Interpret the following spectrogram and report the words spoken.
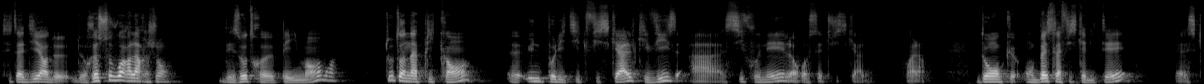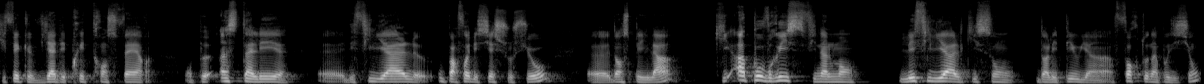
c'est-à-dire de, recevoir l'argent des autres pays membres, tout en appliquant une politique fiscale qui vise à siphonner leurs recettes fiscales. Voilà. Donc, on baisse la fiscalité, euh, ce qui fait que via des prix de transfert, on peut installer des filiales ou parfois des sièges sociaux dans ce pays-là qui appauvrissent finalement les filiales qui sont dans les pays où il y a un fort taux d'imposition.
